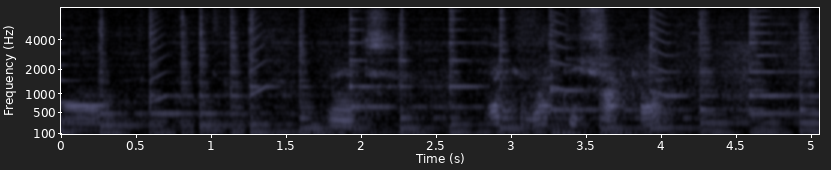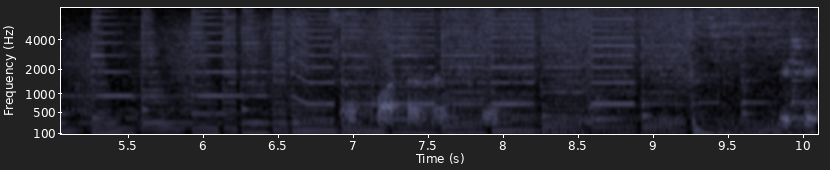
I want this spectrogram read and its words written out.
no więc jak za tisaka co opłata za to Dzisiaj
